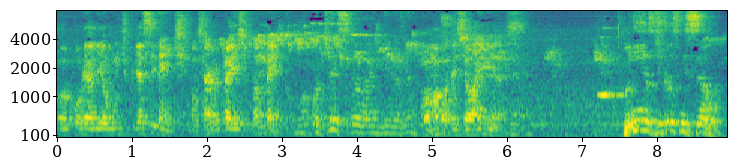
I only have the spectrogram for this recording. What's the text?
ocorrer ali algum tipo de acidente. Então serve para isso também. Como aconteceu lá em Minas, né? Como aconteceu lá em Minas. Linhas de transmissão.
